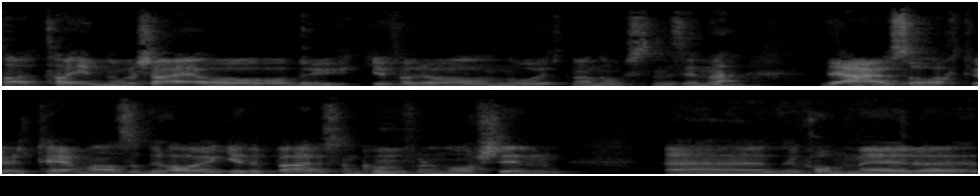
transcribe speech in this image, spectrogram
tar, tar inn over seg og, og bruker for å nå ut med annonsene sine, det er jo så aktuelt tema. Altså, du har jo GDPR som kom for noen år siden. Eh, det kommer eh,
